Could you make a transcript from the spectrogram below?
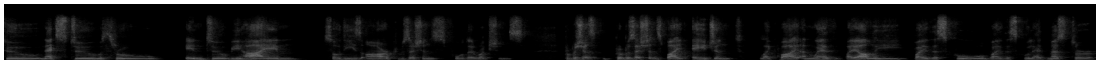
to, next to, through, into, behind. So these are prepositions for directions. Prepositions, prepositions by agent, like by and with, by Ali, by the school, by the school headmaster,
